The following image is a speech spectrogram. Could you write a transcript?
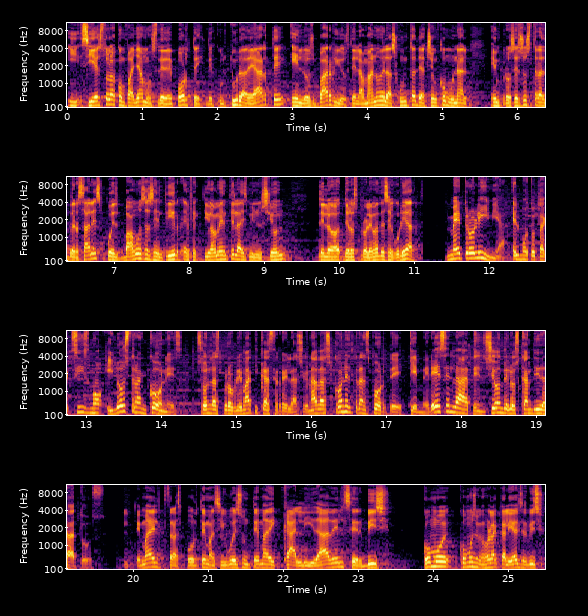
Y si esto lo acompañamos de deporte, de cultura, de arte, en los barrios, de la mano de las juntas de acción comunal, en procesos transversales, pues vamos a sentir efectivamente la disminución de los problemas de seguridad. Metrolínea, el mototaxismo y los trancones son las problemáticas relacionadas con el transporte que merecen la atención de los candidatos. El tema del transporte masivo es un tema de calidad del servicio. ¿Cómo, cómo se mejora la calidad del servicio?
